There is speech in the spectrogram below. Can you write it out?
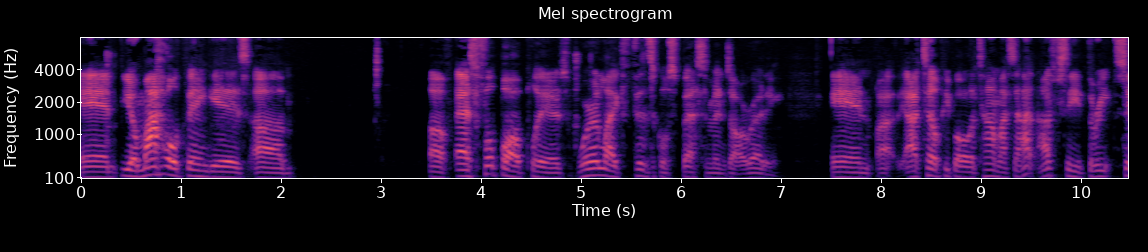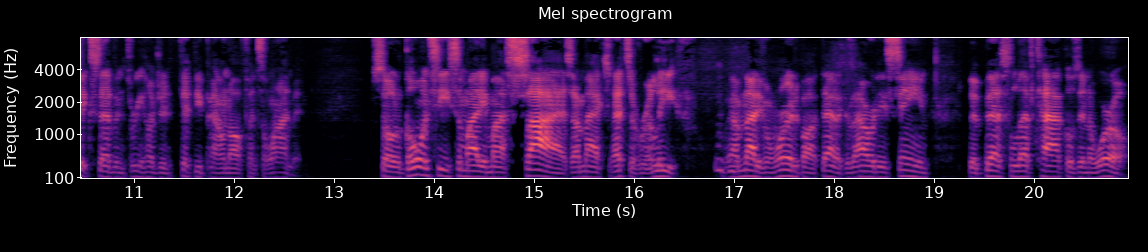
And you know, my whole thing is, um, uh, as football players, we're like physical specimens already. And uh, I tell people all the time, I say I, I've seen three, six, seven, three hundred fifty pound offensive linemen. So to go and see somebody my size, I'm actually that's a relief. Mhm. I'm not even worried about that because I already seen the best left tackles in the world,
